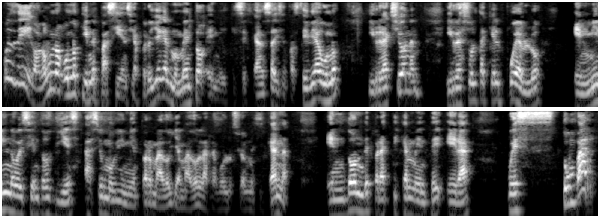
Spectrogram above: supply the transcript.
pues digo, uno, uno tiene paciencia, pero llega el momento en el que se cansa y se fastidia uno y reaccionan. Y resulta que el pueblo en 1910 hace un movimiento armado llamado la Revolución Mexicana. en donde prácticamente era pues tumbar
